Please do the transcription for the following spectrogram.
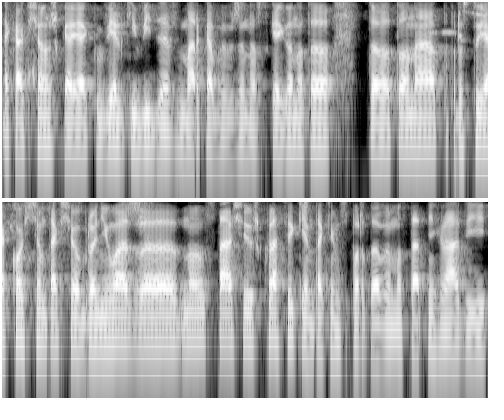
taka książka jak Wielki Widzew Marka Wywrzynowskiego, no to, to, to ona po prostu jakością tak się obroniła, że no, stała się już klasykiem takim sportowym ostatnich lat i,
